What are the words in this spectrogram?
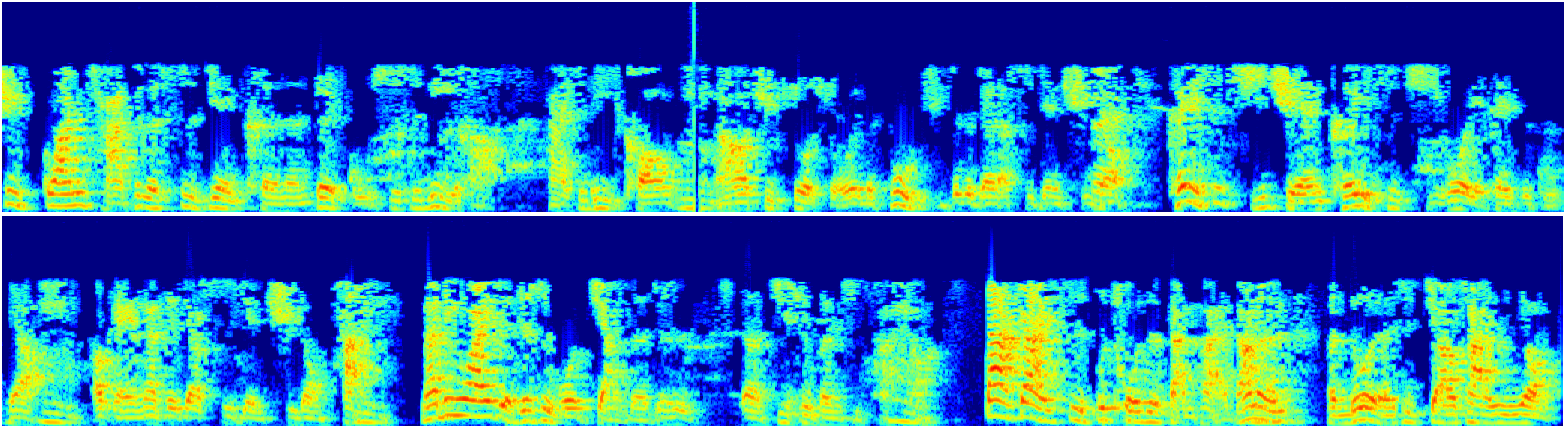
去观察这个事件可能对股市是利好还是利空，嗯。然后去做所谓的布局，这个叫做事件驱动，可以是期权，可以是期货，也可以是股票。嗯。OK，那这叫事件驱动派。嗯。那另外一个就是我讲的，就是呃技术分析派啊，大概是不脱这三派。当然，很多人是交叉应用，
